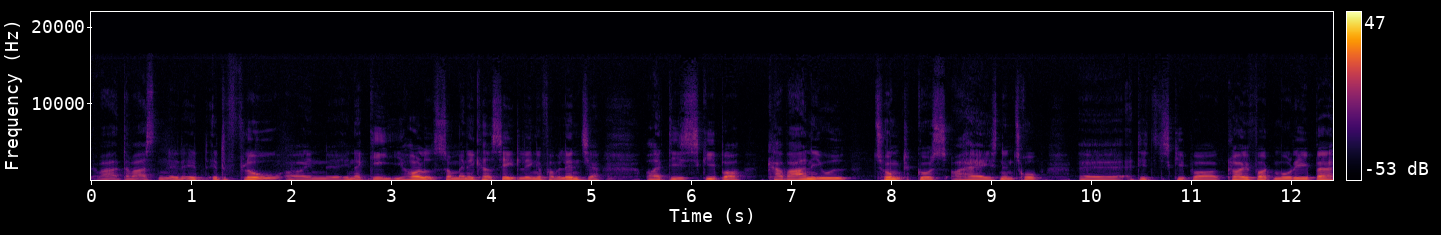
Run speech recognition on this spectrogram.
der var, der var sådan et, et, et flow og en øh, energi i holdet, som man ikke havde set længe fra Valencia, og at de skipper Cavani ud, tungt gods at have i sådan en trup, øh, de skipper Kløjfort, Moriba,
